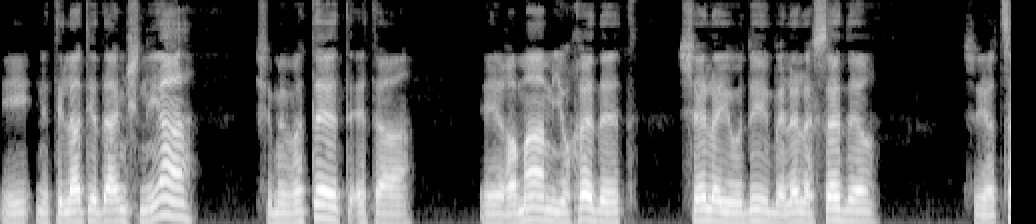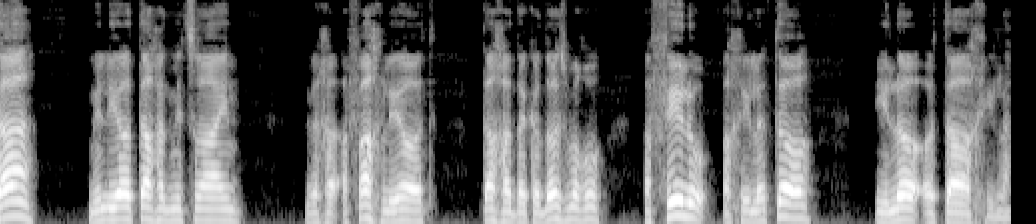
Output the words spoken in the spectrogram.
היא נטילת ידיים שנייה שמבטאת את הרמה המיוחדת של היהודי בליל הסדר, שיצא מלהיות תחת מצרים והפך להיות תחת הקדוש ברוך הוא, אפילו אכילתו היא לא אותה אכילה.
